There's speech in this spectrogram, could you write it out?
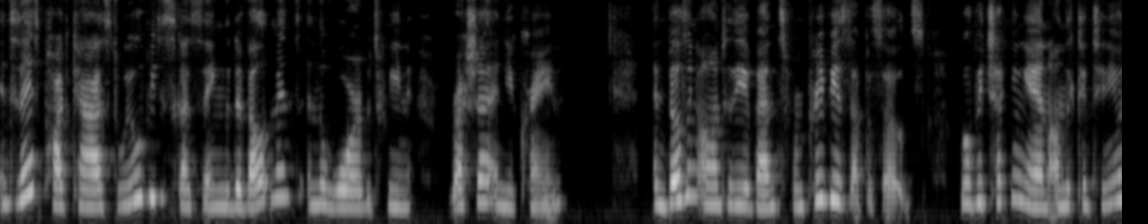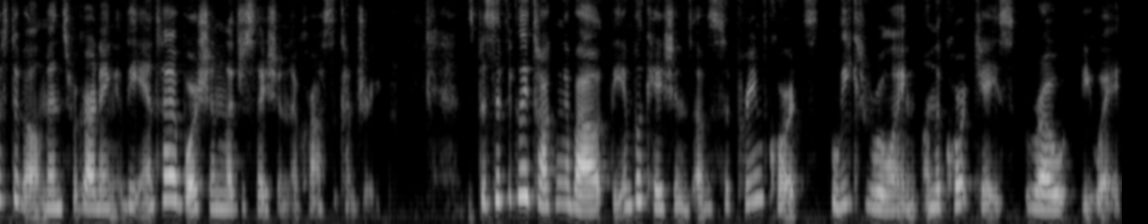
In today's podcast, we will be discussing the developments in the war between Russia and Ukraine. And building on to the events from previous episodes, we'll be checking in on the continuous developments regarding the anti abortion legislation across the country. Specifically, talking about the implications of the Supreme Court's leaked ruling on the court case Roe v. Wade.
